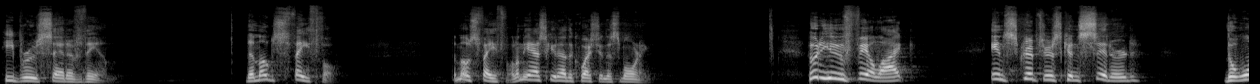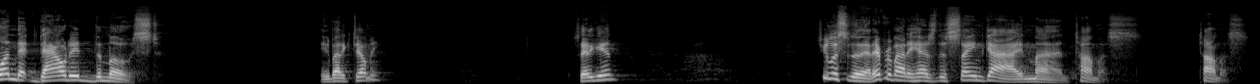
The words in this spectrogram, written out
Hebrews said of them, the most faithful. The most faithful. Let me ask you another question this morning. Who do you feel like in scriptures considered the one that doubted the most? Anybody can tell me? Say it again you listen to that. Everybody has this same guy in mind, Thomas. Thomas.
